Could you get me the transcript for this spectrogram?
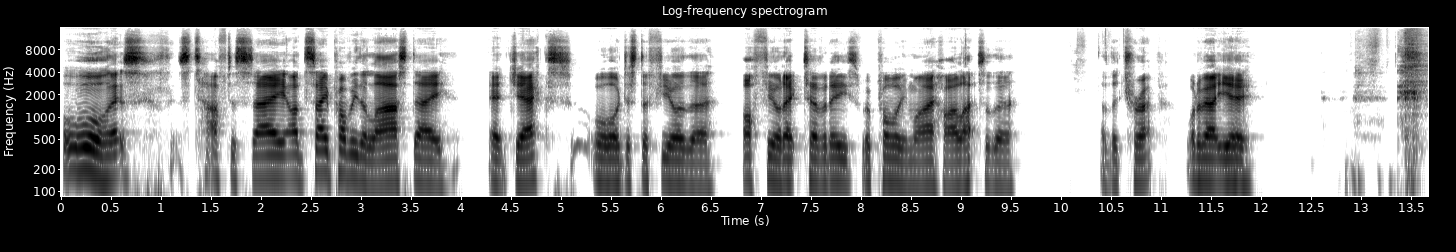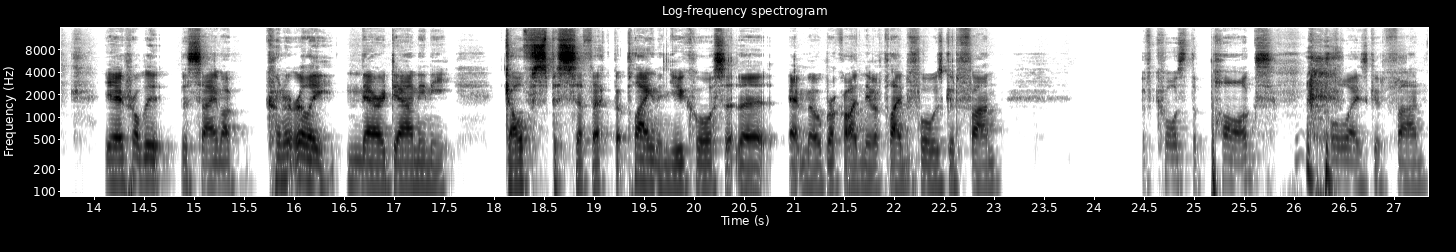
Oh, that's it's tough to say. I'd say probably the last day at Jack's, or just a few of the off-field activities were probably my highlights of the of the trip. What about you? Yeah, probably the same. I couldn't really narrow down any golf specific, but playing the new course at the at Millbrook I'd never played before was good fun. Of course, the Pogs, always good fun.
